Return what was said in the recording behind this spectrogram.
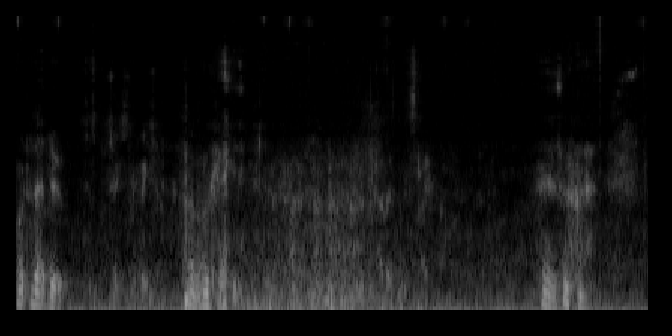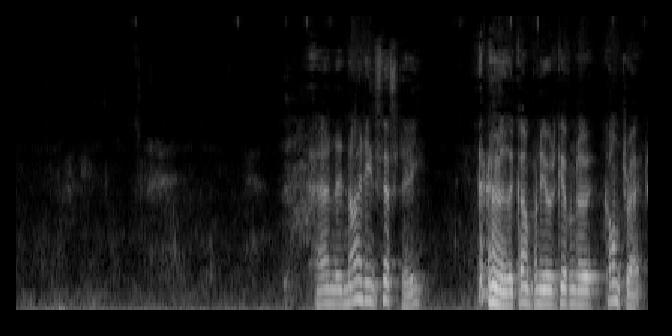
What did that do? Oh, okay. Yes. And in 1950, the company was given a contract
